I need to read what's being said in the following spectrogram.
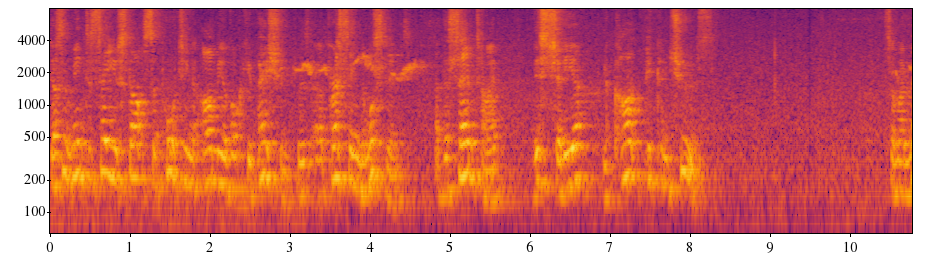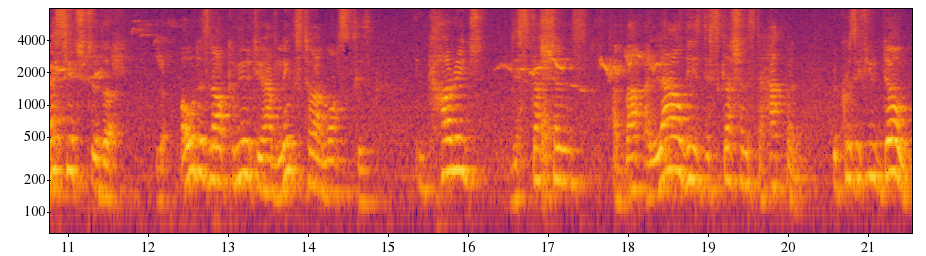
Doesn't mean to say you start supporting an army of occupation who's oppressing the Muslims. At the same time, this Sharia, you can't pick and choose. So my message to the, the elders in our community who have links to our mosques is encourage discussions about, allow these discussions to happen. Because if you don't,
